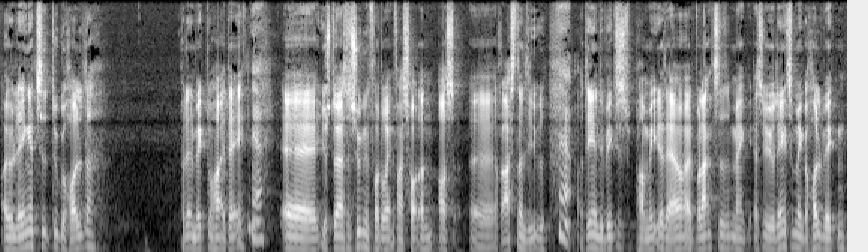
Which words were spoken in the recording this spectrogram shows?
og jo længere tid du kan holde dig på den vægt, du har i dag, Ja, øh, jo større er sandsynlighed for, at du rent faktisk holder den også øh, resten af livet. ja, Og det er en af de vigtigste parametre, det er jo, at hvor lang tid man, altså jo længere tid man kan holde vægten,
